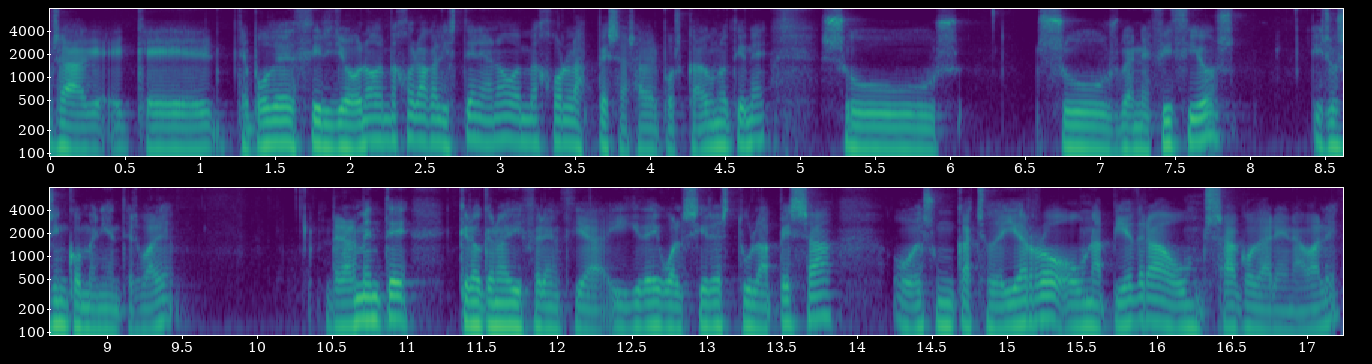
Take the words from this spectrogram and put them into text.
sea, que, te puedo decir yo, no, es mejor la calistenia, no, es mejor las pesas. A ver, pues cada uno tiene sus, sus beneficios y sus inconvenientes, ¿vale? Realmente creo que no hay diferencia y da igual si eres tú la pesa o es un cacho de hierro o una piedra o un saco de arena, ¿vale?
